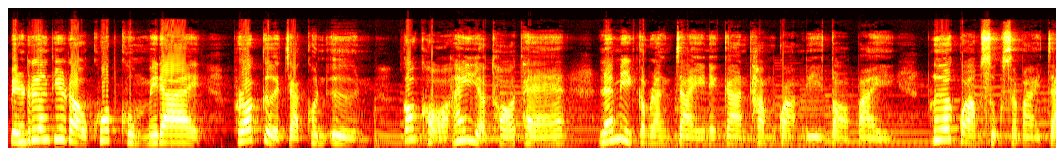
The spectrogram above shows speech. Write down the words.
เป็นเรื่องที่เราควบคุมไม่ได้ เพราะเกิดจากคนอื่น ก็ขอให้อย่าท้อแท้ และมีกำลังใจในการทำความดีต่อไป เพื่อความสุขสบายใจ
